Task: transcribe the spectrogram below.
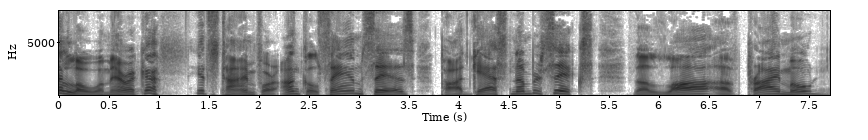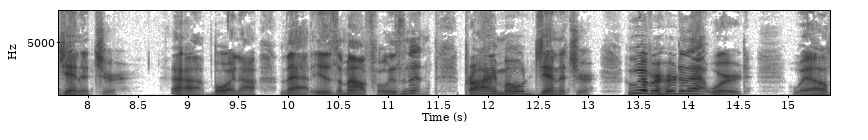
Hello, America. It's time for Uncle Sam Says, podcast number six The Law of Primogeniture. Ah, Boy, now, that is a mouthful, isn't it? Primogeniture. Who ever heard of that word? Well,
